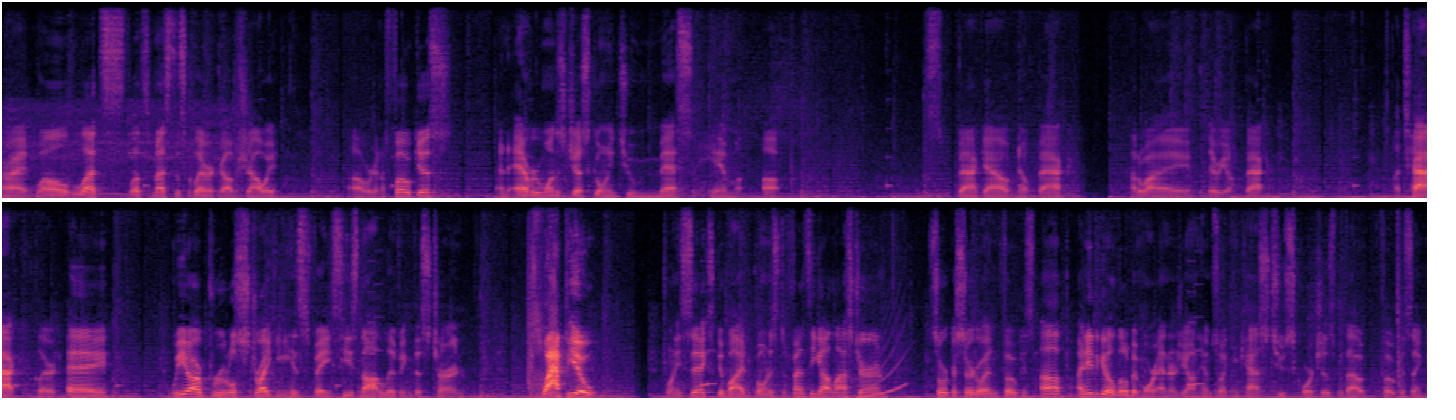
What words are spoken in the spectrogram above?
Alright, well, let's let's mess this cleric up, shall we? Uh, we're gonna focus, and everyone's just going to mess him up. Let's back out. No, back. How do I... There we go. Back. Attack. Cleric A. We are brutal striking his face. He's not living this turn. Whap you! 26. Goodbye to bonus defense he got last turn. Sorcerer, go ahead and focus up. I need to get a little bit more energy on him so I can cast two Scorches without focusing.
